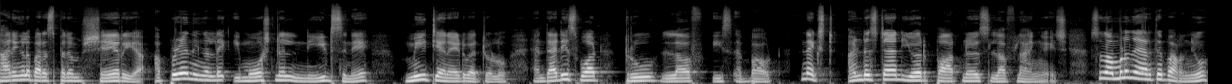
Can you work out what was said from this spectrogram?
കാര്യങ്ങൾ പരസ്പരം ഷെയർ ചെയ്യുക. അപ്പോഴേ നിങ്ങളുടെ ഇമോഷണൽ നീഡ്സിനെ മീറ്റ് ചെയ്യാനായിട്ട് പറ്റുള്ളൂ. And that is what true love is about next understand your partner's love language so നമ്മൾ നേരത്തെ പറഞ്ഞു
